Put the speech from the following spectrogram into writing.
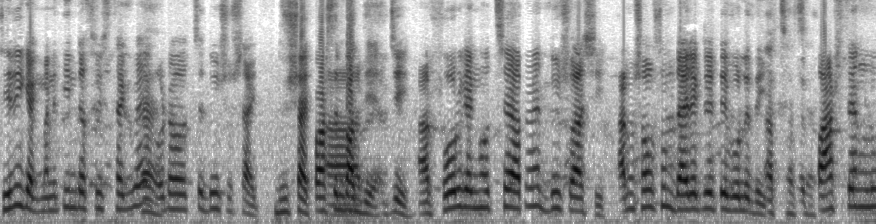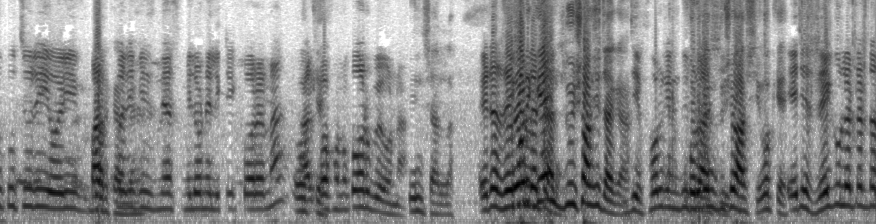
থ্রি গ্যাং মানে তিনটা সুইচ থাকবে হ্যাঁ। ওটা হচ্ছে দুইশো ষাট। দুশো ষাট পার্সেন্ট বাদ দিয়ে। জি আর ফোর গ্যাং হচ্ছে আপনার দুইশো আশি। আমি সবসময় ডাইরেক্ট রেটে বলে দিই। আচ্ছা আচ্ছা। পার্সেন্ট লুকোচুরি ওই বিজনেস মিলন ইলেকট্রিক করে না আর কখনো করবেও না। এটা ফোর রেগুলেটর টাকা। জি গ্যাং ওকে এই যে রেগুলেটরটা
